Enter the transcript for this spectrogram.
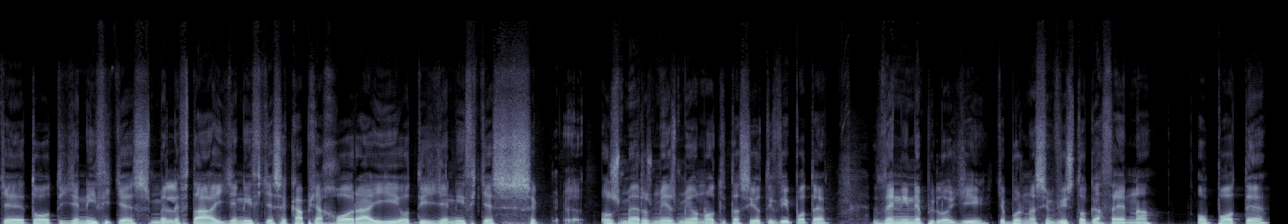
και το ότι γεννήθηκες με λεφτά ή γεννήθηκες σε κάποια χώρα ή ότι γεννήθηκες σε, ε, ως μέρος μιας μειονότητας ή οτιδήποτε δεν είναι επιλογή και μπορεί να συμβεί στον καθένα. Οπότε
